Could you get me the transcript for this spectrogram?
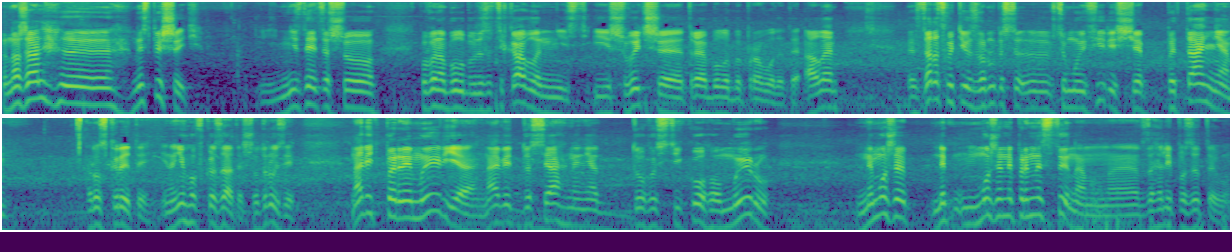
На жаль, е, не спішить. І мені здається, що повинна була б зацікавленість і швидше треба було би проводити. Але зараз хотів звернутися е, в цьому ефірі ще питання розкрити і на нього вказати, що друзі, навіть перемир'я, навіть досягнення довгостійкого миру не може не, може не принести нам е, взагалі позитиву.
